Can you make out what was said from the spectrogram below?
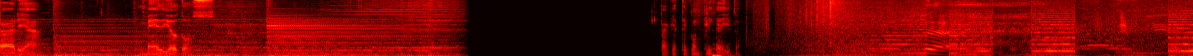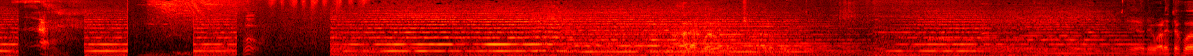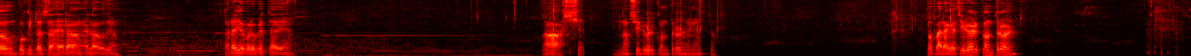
al área medio 2. Para que esté complicadito. Juego es un poquito exagerado en el audio. Ahora yo creo que está bien. Ah, shit. No sirve el control en esto. Pues para que sirva el control,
